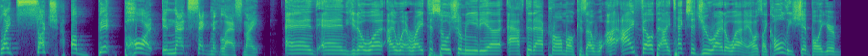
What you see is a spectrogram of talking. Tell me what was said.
like such a bit part in that segment last night. And and you know what? I went right to social media after that promo because I, I, I felt that I texted you right away. I was like, "Holy shit, boy! You're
